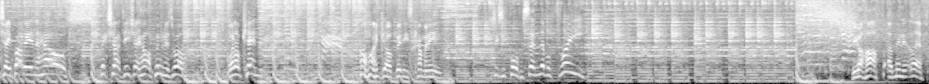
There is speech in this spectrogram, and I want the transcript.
DJ Buddy in the house. Big shout DJ Harpoon as well. What up, Ken? Oh my god, Billy's coming in. 64% level three. You got half a minute left.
